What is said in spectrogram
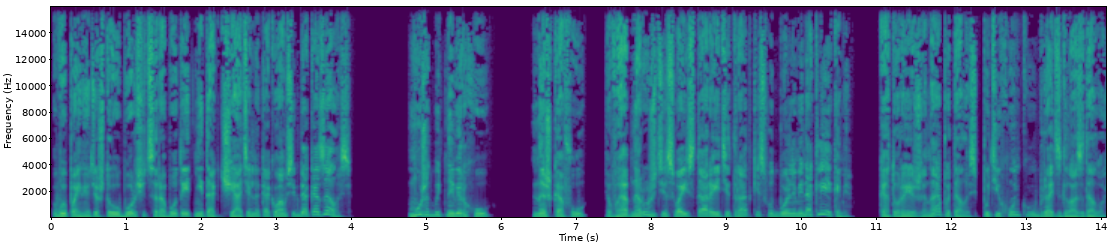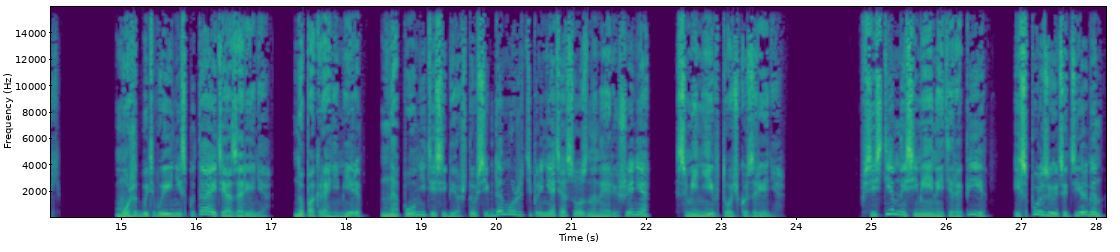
вы поймете, что уборщица работает не так тщательно, как вам всегда казалось. Может быть, наверху, на шкафу, вы обнаружите свои старые тетрадки с футбольными наклейками, которые жена пыталась потихоньку убрать с глаз долой. Может быть, вы и не испытаете озарения, но, по крайней мере, напомните себе, что всегда можете принять осознанное решение, сменив точку зрения. В системной семейной терапии используется термин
